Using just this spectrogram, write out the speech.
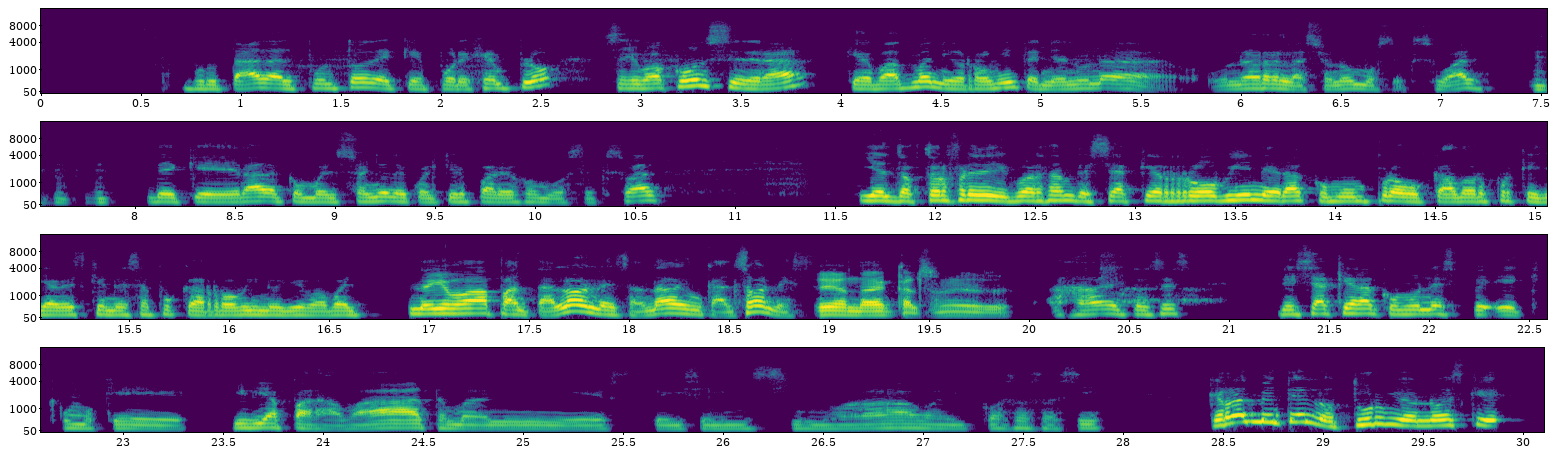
brutal al punto de que, por ejemplo, se llegó a considerar que Batman y Robin tenían una, una relación homosexual, de que era como el sueño de cualquier pareja homosexual. Y el doctor Frederick Wertham decía que Robin era como un provocador porque ya ves que en esa época Robin no llevaba, el, no llevaba pantalones, andaba en calzones. Sí, andaba en calzones. Ajá, entonces decía que era como un eh, como que vivía para Batman y este y se le insinuaba y cosas así. Que realmente lo turbio no es que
